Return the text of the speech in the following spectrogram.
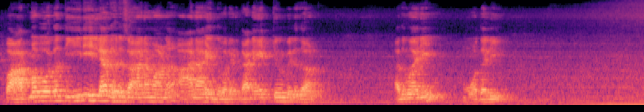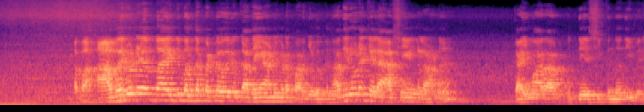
അപ്പോൾ ആത്മബോധം തീരെയില്ലാത്ത ഒരു സാധനമാണ് ആന എന്ന് പറയുന്നത്. കാരണം ഏറ്റവും വലുതാണ്. അതുമാതിരി മുതലി അപ്പം അവരുടെ ഇതായിട്ട് ബന്ധപ്പെട്ട ഒരു കഥയാണ് ഇവിടെ പറഞ്ഞു വെക്കുന്നത്. അതിലൂടെ ചില ആശയങ്ങളാണ് കൈമാറാൻ ഉദ്ദേശിക്കുന്നത് ഇവർ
